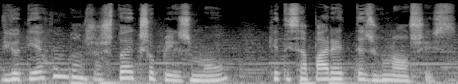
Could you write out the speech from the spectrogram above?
διότι έχουν τον σωστό εξοπλισμό και τις απαραίτητες γνώσεις.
